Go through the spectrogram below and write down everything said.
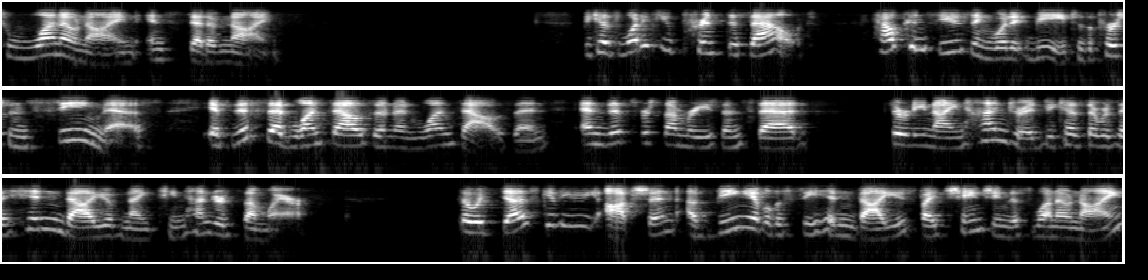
to 109 instead of 9. Because what if you print this out? How confusing would it be to the person seeing this if this said 1,000 and 1,000 and this for some reason said 3,900 because there was a hidden value of 1,900 somewhere? So it does give you the option of being able to see hidden values by changing this 109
